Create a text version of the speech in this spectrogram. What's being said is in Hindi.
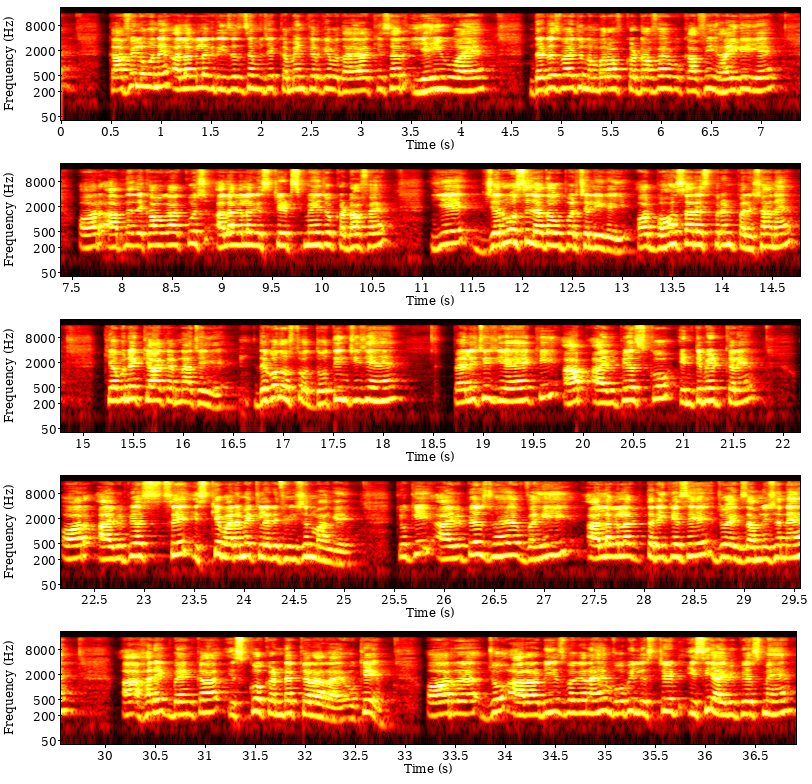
काफ़ी लोगों ने अलग अलग रीजन से मुझे कमेंट करके बताया कि, सर, यही हुआ है। दैट इज़ वाई जो नंबर ऑफ़ कट ऑफ़ है, वो काफ़ी हाई गई है। और आपने देखा होगा, कुछ अलग अलग स्टेट्स में जो कट ऑफ़ है, ये ज़रूरत से ज़्यादा ऊपर चली गई। और बहुत सारे स्टूडेंट परेशान हैं कि अब उन्हें क्या करना चाहिए। देखो दोस्तों, दो तीन चीज़ें हैं। पहली चीज़ ये है कि आप आई को इंटीमेट करें। और IBPS से इसके बारे में क्लैरिफिकेशन मांगे। क्योंकि IBPS जो है, वही अलग अलग तरीके से जो एग्जामिनेशन है हर एक बैंक का इसको कंडक्ट करा रहा है ओके और जो आर वगैरह हैं, वो भी लिस्टेड इसी आई में है।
